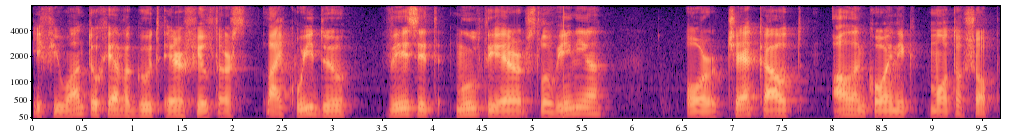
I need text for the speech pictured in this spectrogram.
If you want to have a good air filters like we do, visit Multi-Air Slovenia or check out Alan Koenig Moto Shop.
